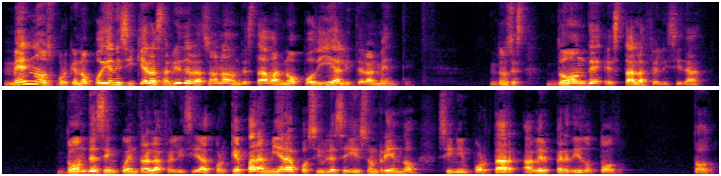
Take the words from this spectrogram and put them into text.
menos, porque no podía ni siquiera salir de la zona donde estaba. No podía, literalmente. Entonces, ¿dónde está la felicidad? ¿Dónde se encuentra la felicidad? ¿Por qué para mí era posible seguir sonriendo sin importar haber perdido todo? Todo.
